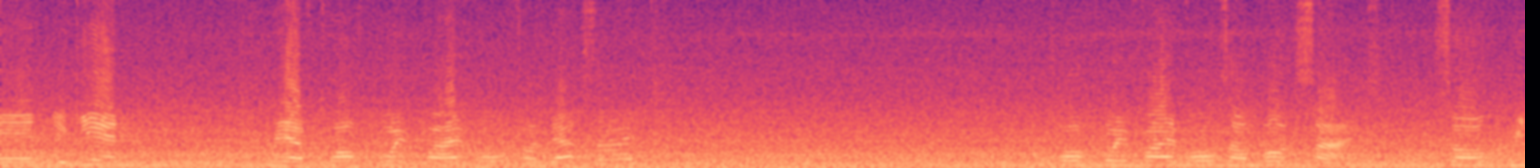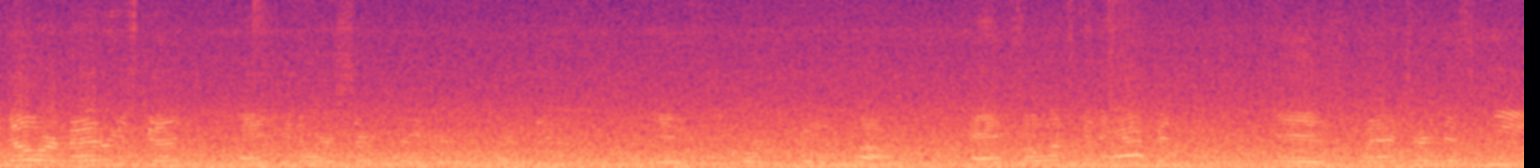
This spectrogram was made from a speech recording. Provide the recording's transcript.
And again, we have 12.5 volts on that side, 12.5 volts on both sides. So we know our battery's good, and we know our fuse, is working good as well. And so what's going to happen is when I turn this key,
